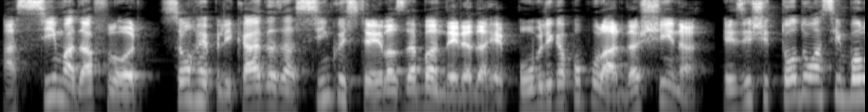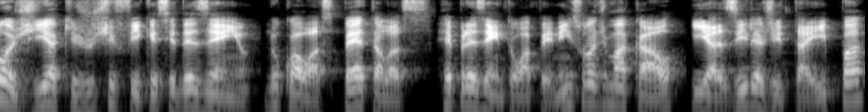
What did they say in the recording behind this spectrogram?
Acima da flor são replicadas as cinco estrelas da bandeira da República Popular da China. Existe toda uma simbologia que justifica esse desenho, no qual as pétalas representam a Península de Macau e as ilhas de Taipa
